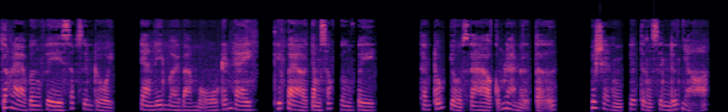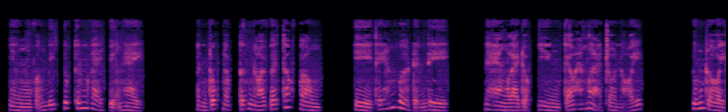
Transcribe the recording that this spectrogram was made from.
Chắc là Vương Phi sắp sinh rồi, chàng đi mời bà mụ đến đây, tiếp vào chăm sóc Vương Phi. Thanh Trúc dù sao cũng là nữ tử, biết rằng chưa từng sinh đứa nhỏ, nhưng vẫn biết chút tính về chuyện này. Thành Trúc lập tức nói với tóc phòng, thì thấy hắn vừa định đi, nàng lại đột nhiên kéo hắn lại rồi nói. Đúng rồi,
